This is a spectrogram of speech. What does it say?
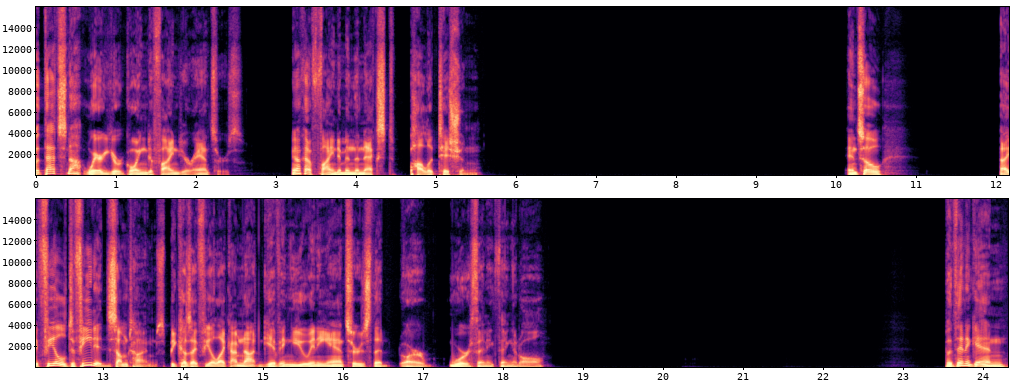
but that's not where you're going to find your answers. You're not going to find them in the next politician. And so I feel defeated sometimes because I feel like I'm not giving you any answers that are worth anything at all. But then again,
